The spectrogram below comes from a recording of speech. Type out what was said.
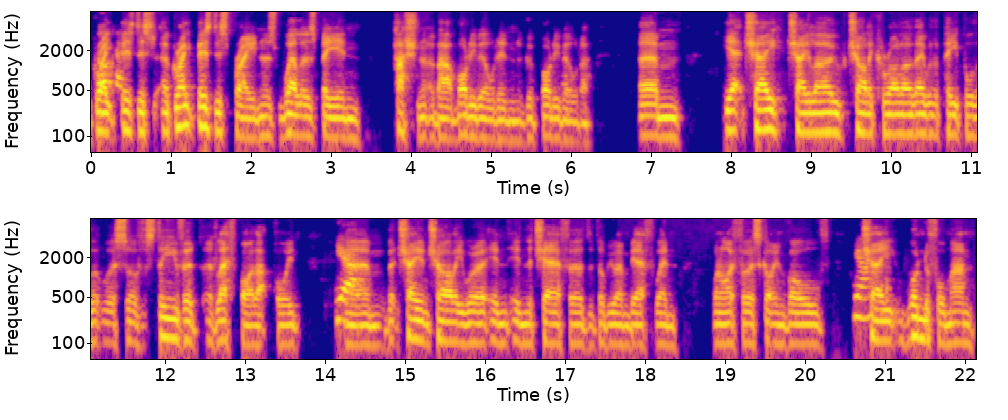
A great Okay. business, a great business brain, as well as being passionate about bodybuilding and a good bodybuilder. Um, yeah, Che, Che Lo, Charlie Carollo, they were the people that were sort of Steve had, had left by that point. yeah Um, but Che and Charlie were in, in the chair for the WNBF when when I first got involved. yeah Che, wonderful man,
